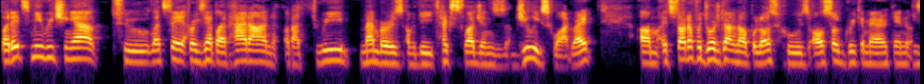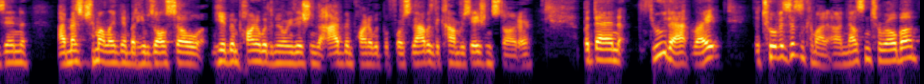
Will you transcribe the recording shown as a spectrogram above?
but it's me reaching out to, let's say, for example, I've had on about three members of the Texas Legends G League squad, right? Um, it started off with George Galanopoulos, who's also Greek American. He's in, I messaged him on LinkedIn, but he was also, he had been partnered with an organization that I've been partnered with before. So that was the conversation starter. But then through that, right, the two of his assistants come on, uh, Nelson Taroba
